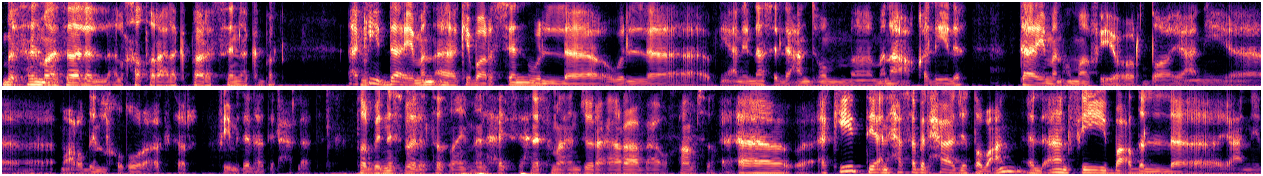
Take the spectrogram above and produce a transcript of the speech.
بس هل ما زال الخطر على كبار السن أكبر؟ أكيد دائما آه، كبار السن وال, وال يعني الناس اللي عندهم آه، مناعة قليلة دائما هم في عرضة يعني آه، معرضين للخطورة أكثر في مثل هذه الحالات. طيب بالنسبة للتطعيم هل حنسمع عن جرعة رابعة وخامسة؟ أكيد يعني حسب الحاجة طبعا الآن في بعض يعني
